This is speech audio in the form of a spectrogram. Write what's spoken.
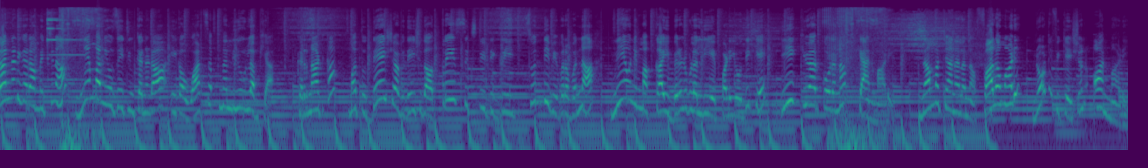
ಕನ್ನಡಿಗರ ಮೆಚ್ಚಿನ ನಿಮ್ಮ ನ್ಯೂಸ್ ಏಟಿನ್ ಕನ್ನಡ ಈಗ ವಾಟ್ಸ್ಆಪ್ನಲ್ಲಿಯೂ ಲಭ್ಯ. ಕರ್ನಾಟಕ ಮತ್ತು ದೇಶ ವಿದೇಶದ ತ್ರೀ ಸಿಕ್ಸ್ಟಿ ಡಿಗ್ರಿ ಸುದ್ದಿ ವಿವರವನ್ನ ನೀವು ನಿಮ್ಮ ಕೈ ಬೆರಳುಗಳಲ್ಲಿಯೇ ಪಡೆಯೋದಿಕ್ಕೆ ಈ ಕ್ಯೂ ಆರ್ ಕೋಡ್ ಅನ್ನ ಸ್ಕ್ಯಾನ್ ಮಾಡಿ. ನಮ್ಮ ಚಾನೆಲ್ ಅನ್ನ ಫಾಲೋ ಮಾಡಿ ನೋಟಿಫಿಕೇಶನ್ ಆನ್ ಮಾಡಿ.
